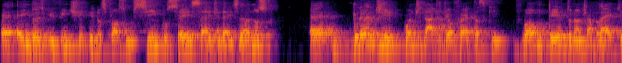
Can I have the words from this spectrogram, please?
é, em 2020 e nos próximos 5, 6, 7, 10 anos é, grande quantidade de ofertas que vão ter durante a Black,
